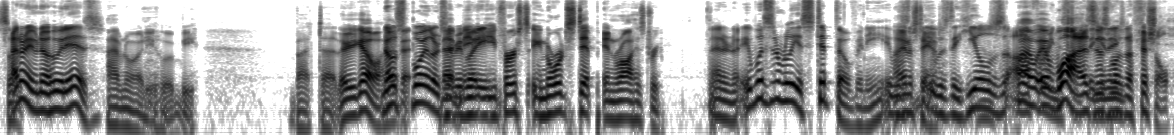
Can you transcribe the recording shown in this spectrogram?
So I don't even know who it is. I have no idea who it would be. But uh, there you go. No that- spoilers, that everybody. the first ignored stip in Raw history. I don't know. It wasn't really a stip though, Vinny. It was, understand. It was the heels. Well, it was. just wasn't official.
